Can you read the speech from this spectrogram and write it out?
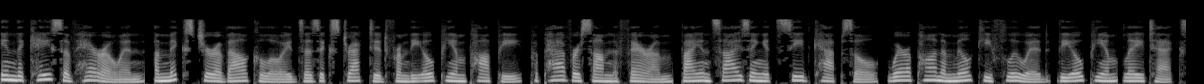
In the case of heroin, a mixture of alkaloids is extracted from the opium poppy Papaver somniferum by incising its seed capsule, whereupon a milky fluid the opium latex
